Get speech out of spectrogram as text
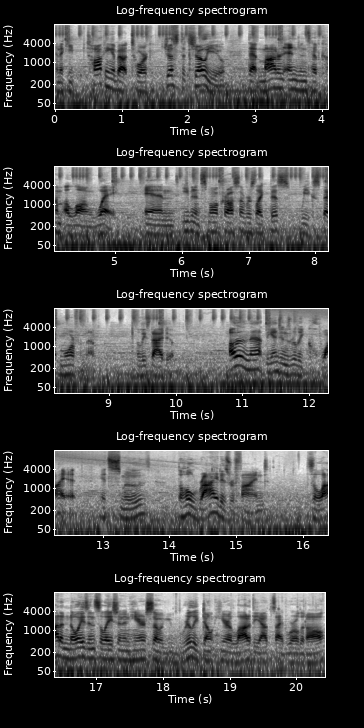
And I keep talking about torque just to show you that modern engines have come a long way. And even in small crossovers like this, we expect more from them. At least I do. Other than that, the engine is really quiet. It's smooth. The whole ride is refined. There's a lot of noise insulation in here, so you really don't hear a lot of the outside world at all.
